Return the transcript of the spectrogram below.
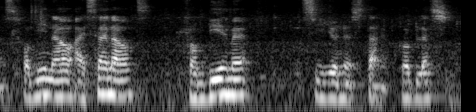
As for me now, I sign out from BMF. See you next time. God bless you.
